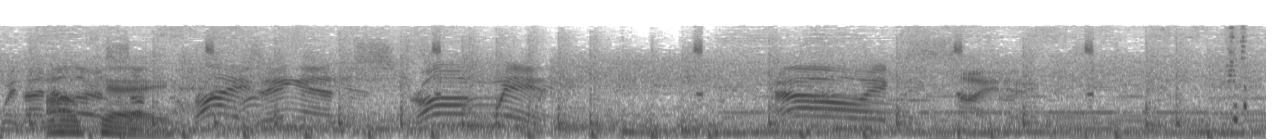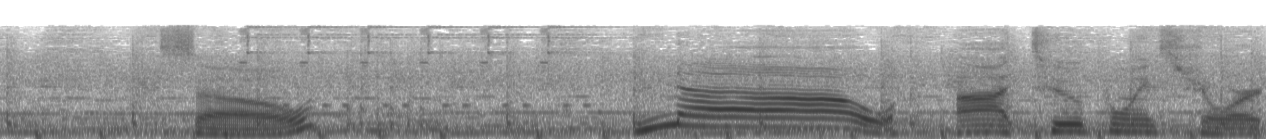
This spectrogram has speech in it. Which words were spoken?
with another Okay. surprising and strong win. How exciting. So. No! Ah, two points short.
